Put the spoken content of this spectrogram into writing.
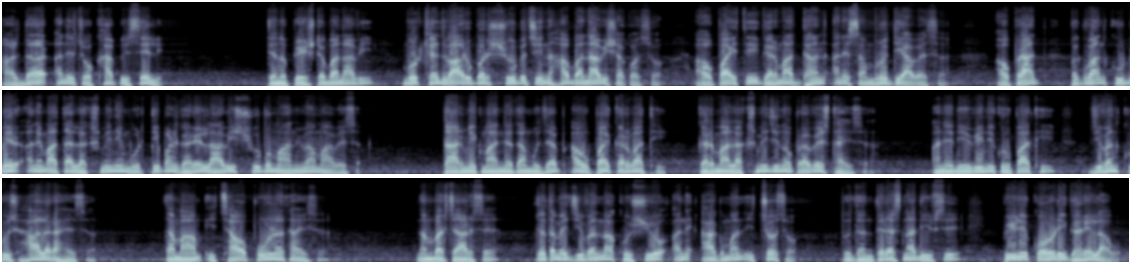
હળદર અને ચોખા પીસેલી. તેનો પેસ્ટ બનાવી, મુખ્ય દ્વાર ઉપર શુભ ચિહ્ન બનાવી શકો છો. આ ઉપાયથી ઘરમાં ધન અને સમૃદ્ધિ આવે છે. આ ઉપરાંત, ભગવાન કુબેર અને માતા લક્ષ્મીની મૂર્તિ પણ ઘરે લાવી શુભ માનવામાં આવે છે. ધાર્મિક માન્યતા મુજબ આ ઉપાય કરવાથી ઘરમાં લક્ષ્મીજીનો પ્રવેશ થાય છે અને દેવીની કૃપાથી જીવન ખુશહાલ રહે છે. તમામ ઈચ્છાઓ પૂર્ણ થાય છે. નંબર ચાર છે જો તમે જીવનમાં ખુશીઓ અને આગમન ઈચ્છો છો, તો ધનતેરસના દિવસે પીળી કોરડી ઘરે લાવો.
